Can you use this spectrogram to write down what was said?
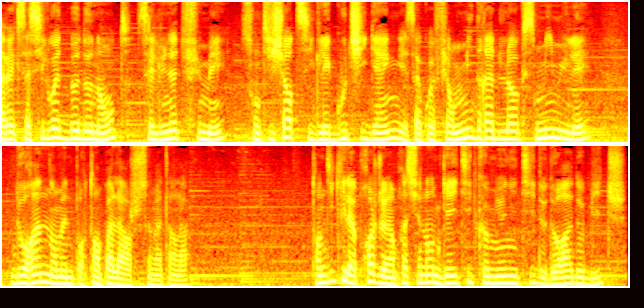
Avec sa silhouette bedonnante, ses lunettes fumées, son t-shirt siglé Gucci Gang et sa coiffure mi-dreadlocks mi-mulet, Duran n'emmène pourtant pas large ce matin-là. Tandis qu'il approche de l'impressionnante gated community de Dorado Beach,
